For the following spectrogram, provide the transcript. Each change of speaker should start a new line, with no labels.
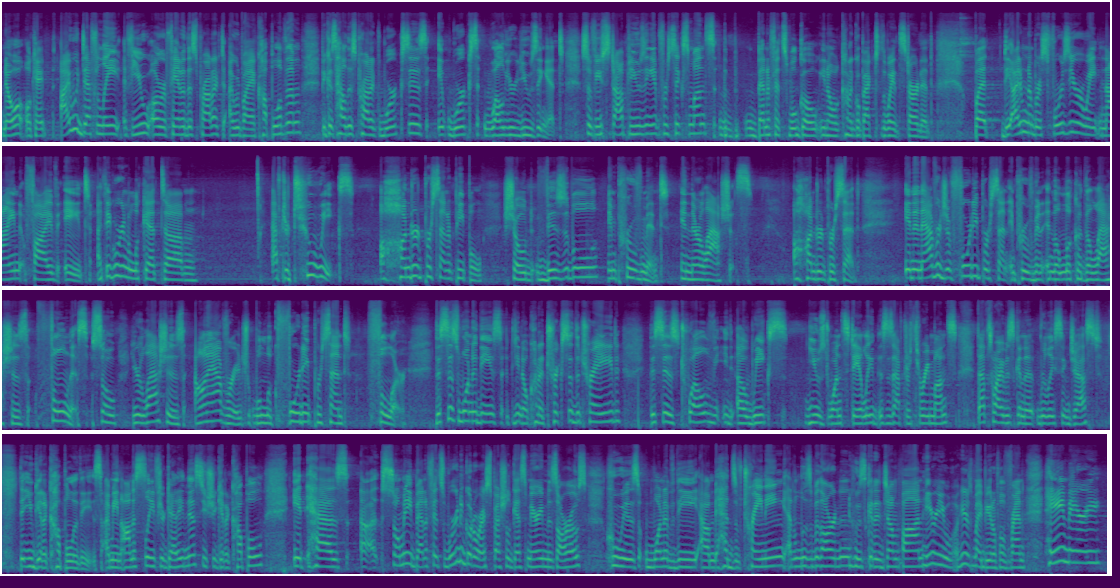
No, okay. I would definitely, if you are a fan of this product, I would buy a couple of them because how this product works is it works while you're using it. So if you stopped using it for six months, the benefits will go, you know, kind of go back to the way it started. But the item number is 408958. I think we're gonna look at, um, after two weeks, 100% of people showed visible improvement in their lashes. 100% in an average of 40% improvement in the look of the lashes fullness. So your lashes, on average, will look 40% fuller. This is one of these, you know, kind of tricks of the trade. This is 12 uh, weeks used once daily. This is after three months. That's why I was gonna really suggest that you get a couple of these. I mean, honestly, if you're getting this, you should get a couple. It has uh, so many benefits. We're gonna go to our special guest, Mary Mazzaros, who is one of the um, heads of training at Elizabeth Arden, who's gonna jump on. Here you, here's my beautiful friend. Hey, Mary.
